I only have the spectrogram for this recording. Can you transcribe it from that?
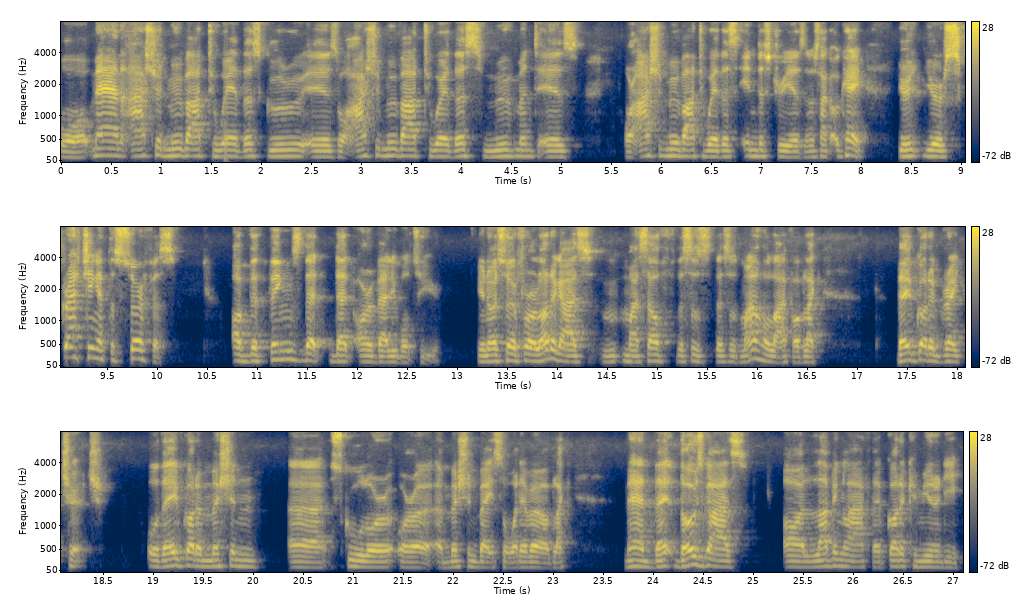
or man, I should move out to where this guru is, or I should move out to where this movement is, or I should move out to where this industry is. And it's like, okay, you're you're scratching at the surface of the things that that are valuable to you. You know, so for a lot of guys, myself, this is this is my whole life of like, they've got a great church, or they've got a mission uh, school, or or a, a mission base, or whatever. Of like, man, they, those guys are loving life. They've got a community.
